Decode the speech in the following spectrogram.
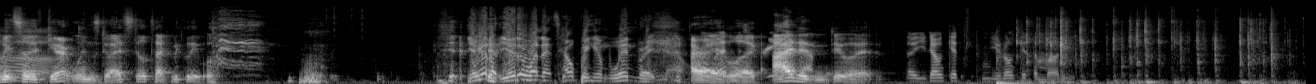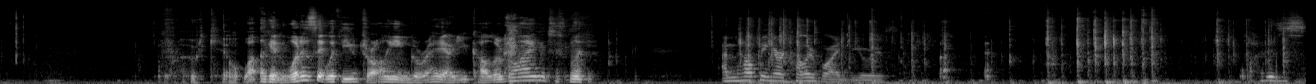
Wait, so if Ah. Garrett wins, do I still technically win? You're, gonna, you're the one that's helping him win right now. All right, Red look, I didn't do it. So you don't get you don't get the money. Roadkill. What again? What is it with you drawing in gray? Are you colorblind? Just like I'm helping our colorblind viewers. what is?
